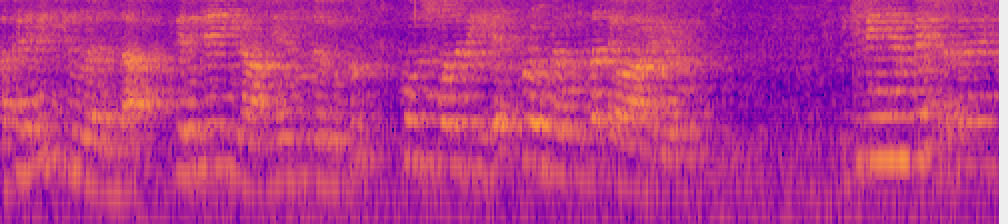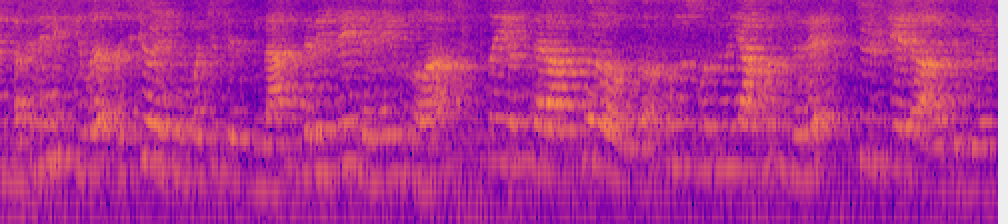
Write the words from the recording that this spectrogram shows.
akademik yıllarında dereceye giren mezunlarımızın konuşmaları ile programımıza devam ediyoruz. 2025 akademik, akademik yılı Açık Öğretim Fakültesinden dereceyle mezun olan Sayın Serap Köroğlu'nu konuşmasını yapmak üzere Türkiye'ye davet ediyoruz.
